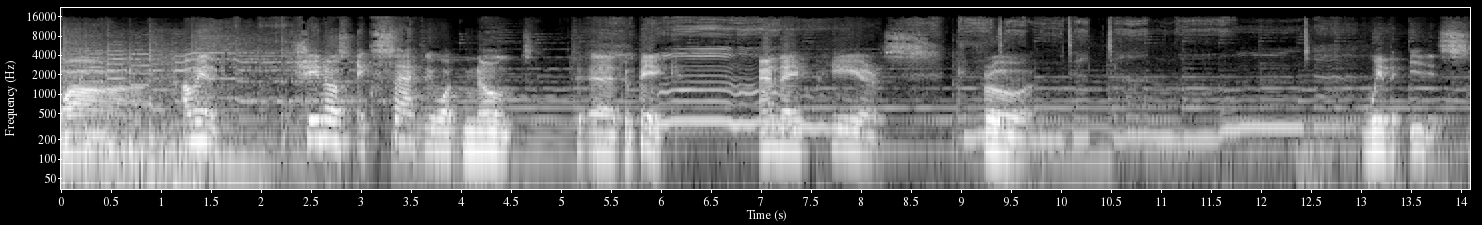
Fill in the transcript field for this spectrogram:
Wow. I mean, she knows exactly what note to, uh, to pick, and they pierce through with ease.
